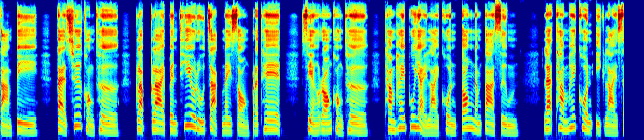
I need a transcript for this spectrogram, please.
13 ปี แต่ชื่อของเธอกลับกลายเป็นที่รู้จักในสองประเทศ เสียงร้องของเธอทำให้ผู้ใหญ่หลายคนต้องน้ำตาซึม และทำให้คนอีกหลายแส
